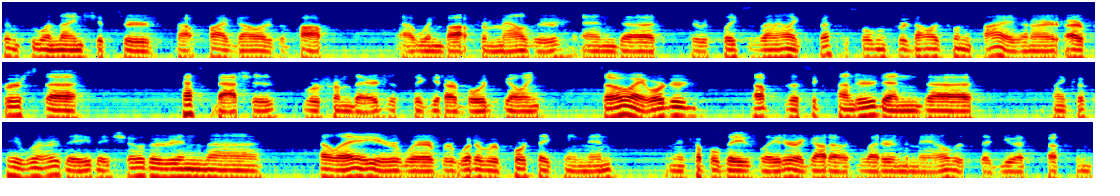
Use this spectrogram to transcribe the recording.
7219 chips are about five dollars a pop uh, when bought from Mouser, and uh, there was places on AliExpress that sold them for $1.25. And our our first uh, test batches were from there just to get our boards going. So I ordered up the 600, and uh, like, okay, where are they? They show they're in uh, L.A. or wherever, whatever port they came in. And a couple days later, I got a letter in the mail that said U.S. Customs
